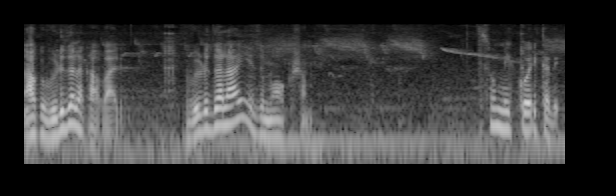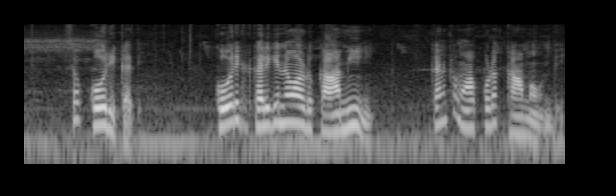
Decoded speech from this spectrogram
నాకు విడుదల కావాలి. విడుదల ఈజ్ మోక్షం. సో మీ కోరికది. సో కోరిక అది కోరిక కలిగిన వాడు కామి కనుక మాకు కూడా కామ ఉంది.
